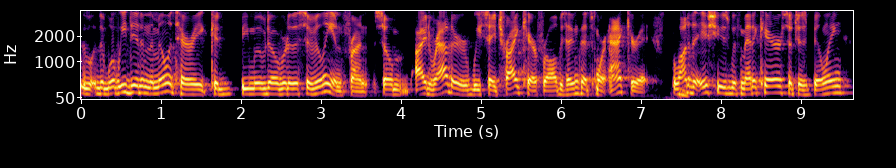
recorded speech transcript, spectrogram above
what we did in the military could be moved over to the civilian front. So I'd rather we say TRICARE for all because I think that's more accurate. A lot of the issues with Medicare, such as billing,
